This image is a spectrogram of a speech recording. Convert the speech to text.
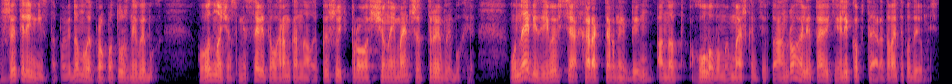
Жителі міста повідомили про потужний вибух. Водночас місцеві телеграм-канали пишуть про щонайменше три вибухи. У небі з'явився характерний дим, а над головами мешканців Таганрога літають гелікоптери. Давайте подивимось.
